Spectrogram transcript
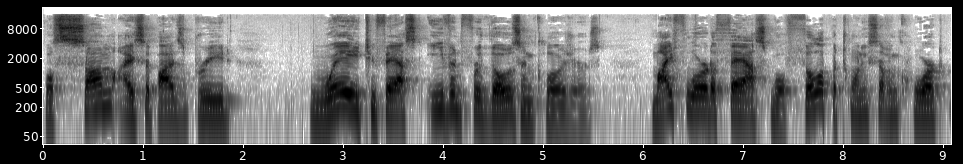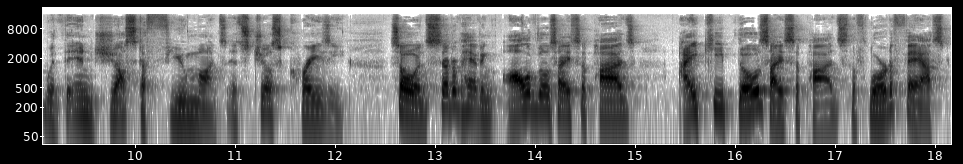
Well, some isopods breed way too fast even for those enclosures. My Florida Fast will fill up a 27 quart within just a few months. It's just crazy. So instead of having all of those isopods, I keep those isopods, the Florida Fast,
